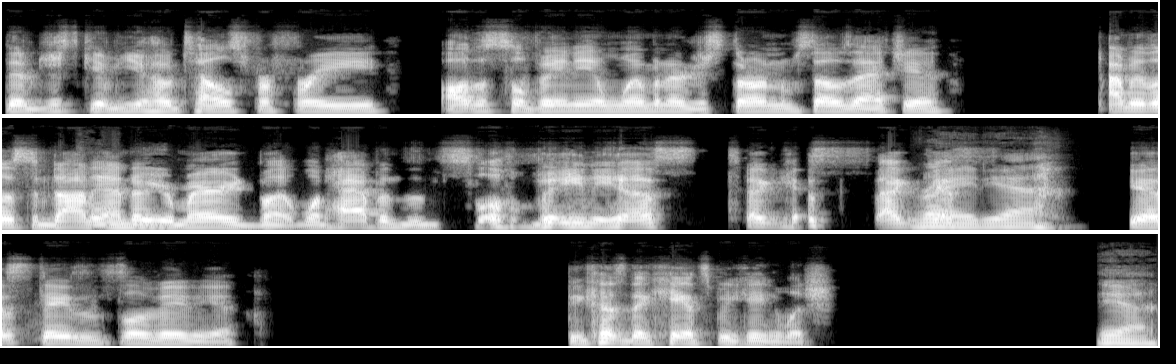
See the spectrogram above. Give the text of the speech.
they're just giving you hotels for free. All the Slovenian women are just throwing themselves at you. I mean, listen, Donnie, I know you're married, but what happens in Slovenia? I guess. I Right. guess. Yeah. Yeah, stays in Slovenia because they can't speak English. Yeah.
